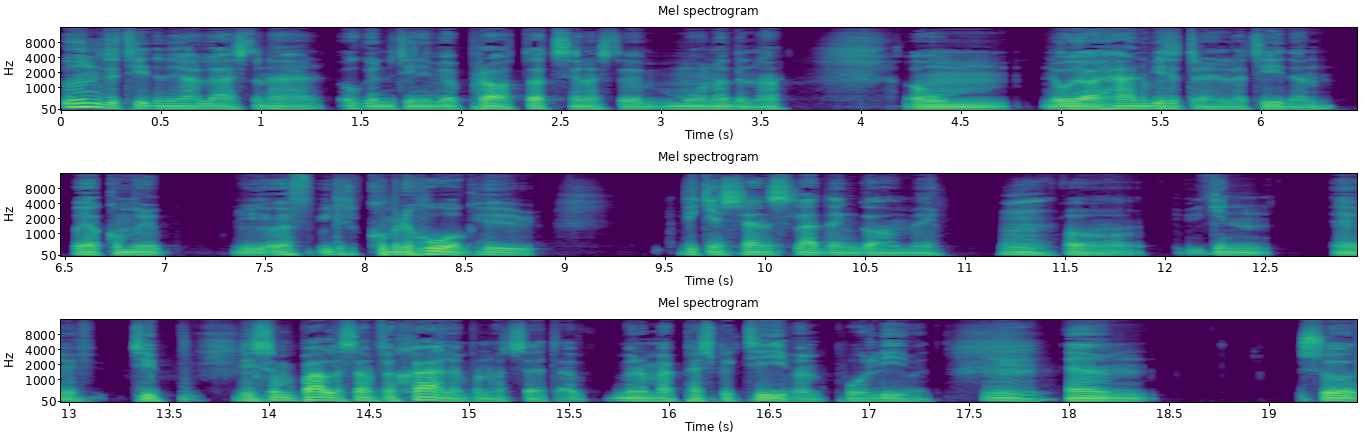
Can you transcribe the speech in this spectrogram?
under tiden jag har läst den här och under tiden vi har pratat de senaste månaderna, om, och jag har hänvisat till den hela tiden, och jag kommer, jag kommer ihåg hur, vilken känsla den gav mig. Mm. Och vilken, eh, typ, det är som balsam för själen på något sätt, med de här perspektiven på livet. Mm. Ehm, så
